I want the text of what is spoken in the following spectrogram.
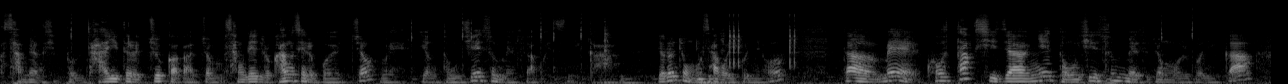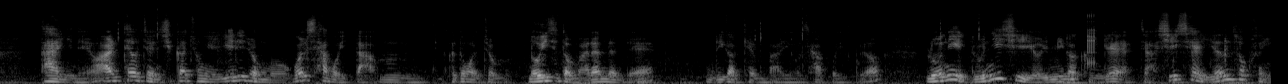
삼양식품 다 이들 주가가 좀 상대적으로 강세를 보였죠. 왜? 영 동시에 순매수하고 있으니까 이런 종목 사고 있군요. 다음에 코스닥 시장의 동시 순매수 종목을 보니까 다행이네요. 알테오젠 시가총액 1위 종목을 사고 있다. 음, 그동안 좀 노이즈도 많았는데 리가캔바이오 사고 있고요. 루닛, 루닛이 의미가 큰 게 자, 시세 연속성이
